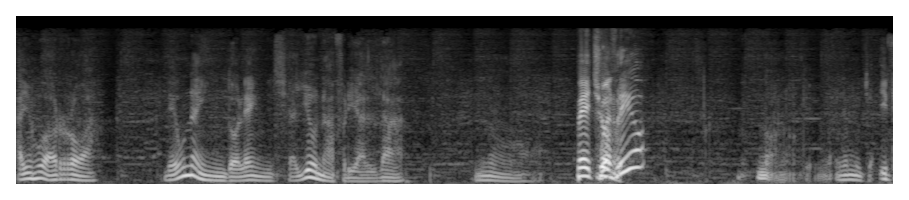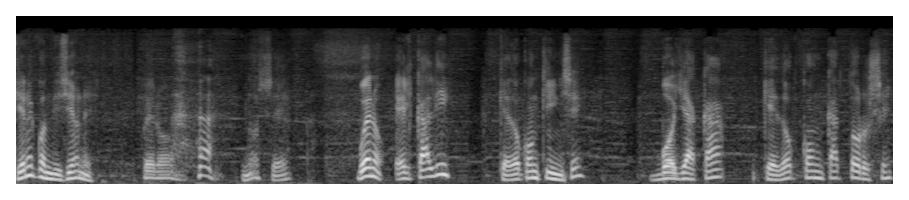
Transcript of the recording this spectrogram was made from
hay un jugador roba de una indolencia y una frialdad? No. ¿Pecho frío? No, no, mucha. Y tiene condiciones, pero no sé. Bueno, el Cali quedó con 15, Boyacá quedó con 14,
